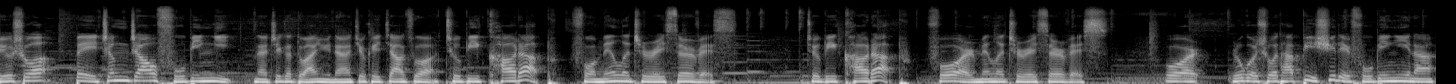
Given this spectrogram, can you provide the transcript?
比如说被征召服兵役，那这个短语呢就可以叫做 to be caught up for military service. To be caught up for military service. Or 如果说他必须得服兵役呢，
